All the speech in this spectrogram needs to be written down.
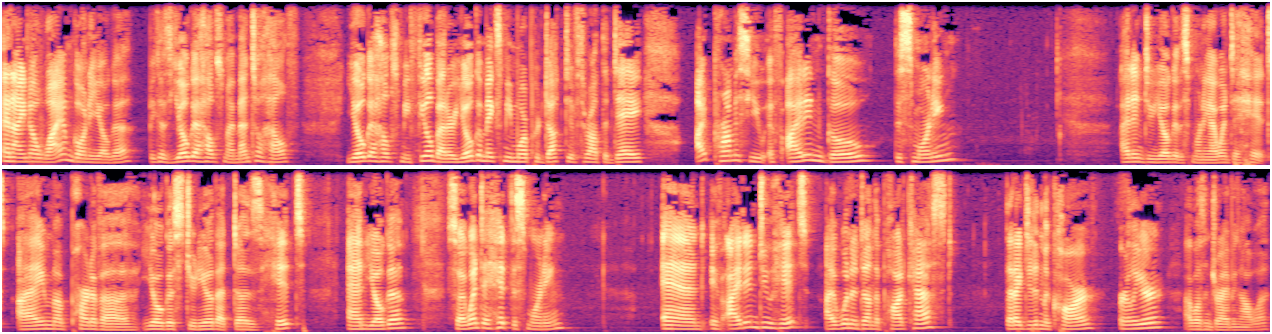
And I know why I'm going to yoga because yoga helps my mental health. Yoga helps me feel better. Yoga makes me more productive throughout the day. I promise you, if I didn't go this morning, I didn't do yoga this morning. I went to HIIT. I'm a part of a yoga studio that does HIIT and yoga. So I went to HIIT this morning. And if I didn't do HIIT, I wouldn't have done the podcast that I did in the car earlier. I wasn't driving Awa.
